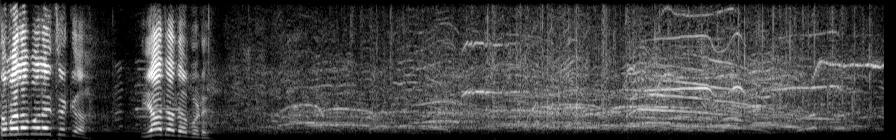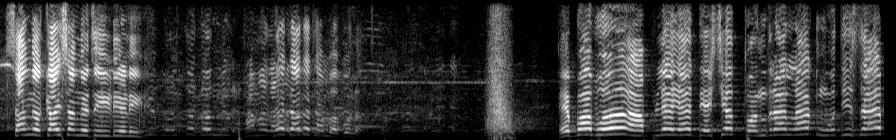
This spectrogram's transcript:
तुम्हाला बोलायचं का? या दादा पुढे. सांगा काय सांगायचं ईडी आणि दादा थांबा बोला. हे बाबू आपल्या या देशात पंधरा लाख मोदी साहेब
